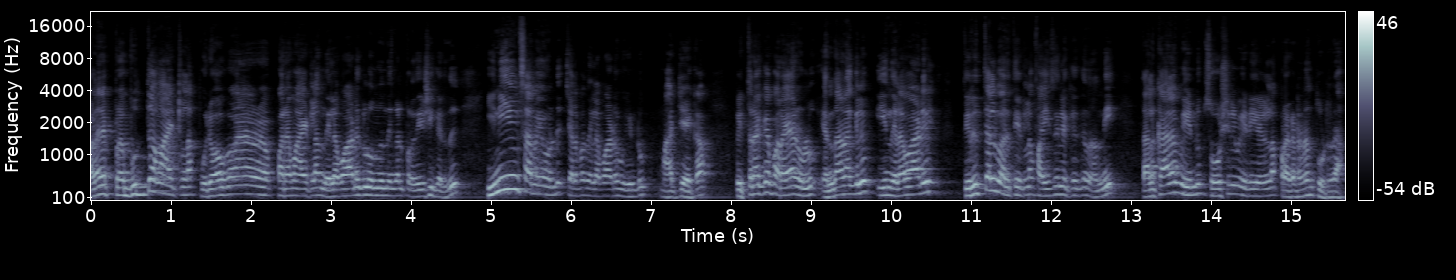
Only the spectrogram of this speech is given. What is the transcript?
വളരെ പ്രബുദ്ധമായിട്ടുള്ള പുരോഗമനപരമായിട്ടുള്ള നിലപാടുകളൊന്നും നിങ്ങൾ പ്രതീക്ഷിക്കരുത്. ഇനിയും സമയമുണ്ട് ചിലപ്പോൾ നിലപാട് വീണ്ടും മാറ്റിയേക്കാം. അപ്പോൾ ഇത്രയൊക്കെ പറയാനുള്ളൂ. എന്താണെങ്കിലും ഈ നിലപാടിൽ തിരുത്തൽ വരുത്തിയിട്ടുള്ള ഫൈസലിക്കൊക്കെ നന്ദി. തൽക്കാലം വീണ്ടും സോഷ്യൽ മീഡിയയിലുള്ള പ്രകടനം തുടരാം.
